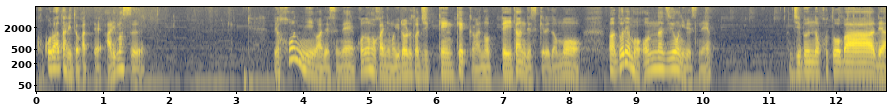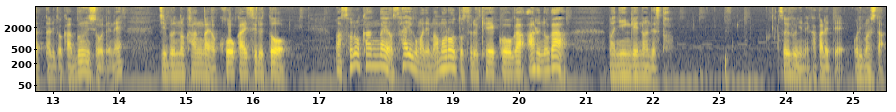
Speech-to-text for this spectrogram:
心当たりとかってあります？で本にはですねこの他にもいろいろと実験結果が載っていたんですけれども、まあ、どれも同じようにですね自分の言葉であったりとか文章でね自分の考えを公開すると、まあ、その考えを最後まで守ろうとする傾向があるのが、まあ、人間なんですと。そういうふうにね書かれておりました。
